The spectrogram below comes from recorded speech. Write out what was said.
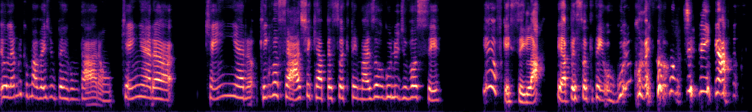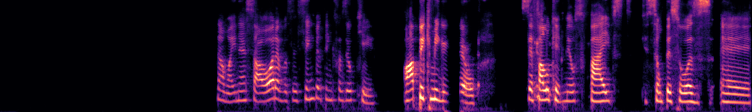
Eu lembro que uma vez me perguntaram quem era, quem era, quem você acha que é a pessoa que tem mais orgulho de você? E aí eu fiquei, sei lá, é a pessoa que tem orgulho? Como é que eu vou adivinhar? Não, aí nessa hora você sempre tem que fazer o quê? Ó, a Pick Me Girl. Você fala o quê? Meus pais, que são pessoas é,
